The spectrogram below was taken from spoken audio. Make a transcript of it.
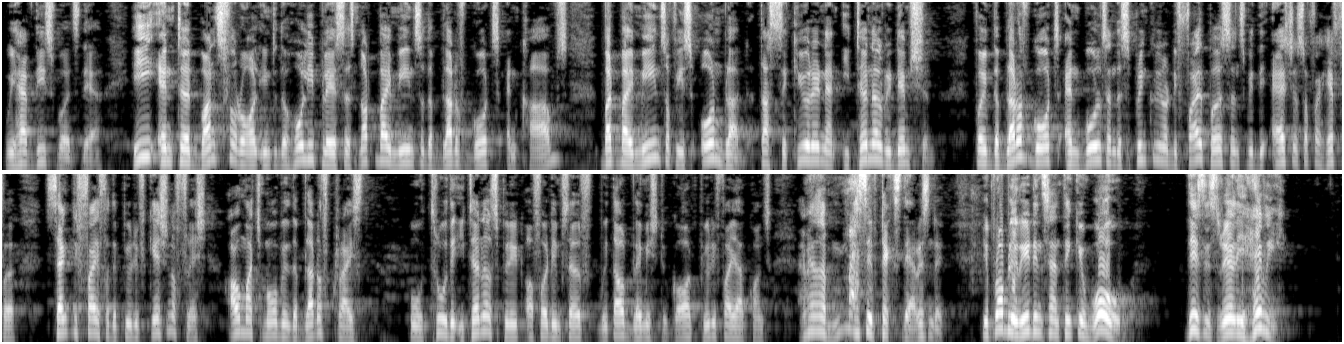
We have these words there. He entered once for all into the holy places, not by means of the blood of goats and calves, but by means of his own blood, thus securing an eternal redemption. For if the blood of goats and bulls and the sprinkling of defiled persons with the ashes of a heifer sanctify for the purification of flesh, how much more will the blood of Christ, who through the eternal Spirit offered himself without blemish to God, purify our conscience. I mean, there's a massive text there, isn't it? You're probably reading this and thinking, whoa, this is really heavy.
